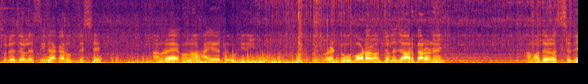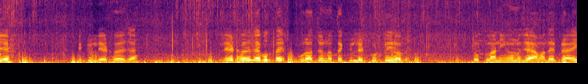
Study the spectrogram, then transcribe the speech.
ছুটে চলেছি ঢাকার উদ্দেশ্যে। আমরা এখনও হাইওয়েতে উঠিনি। আমরা একটু বর্ডার অঞ্চলে যাওয়ার কারণে আমাদের হচ্ছে যে একটু লেট হয়ে যায়। লেট হয়ে যায় বলতে ঘোরার জন্য তো একটু লেট করতেই হবে। তো প্ল্যানিং অনুযায়ী আমাদের প্রায়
